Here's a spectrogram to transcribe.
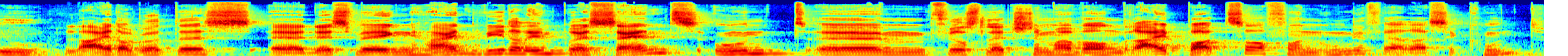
Uh. Leider Gottes. Äh, deswegen heute wieder in Präsenz und ähm, fürs letzte Mal waren drei Patzer von ungefähr einer Sekunde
